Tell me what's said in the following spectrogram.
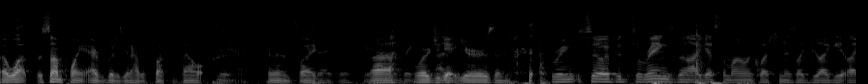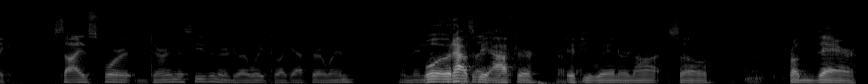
at what at some point everybody's gonna have a fucking belt, Yeah, and then it's like, exactly. Yeah, uh, think- where'd you I get yours? And ring? So if it's the rings, then I guess the my only question is like, do I get like size for it during the season, or do I wait till like after I win? And then well, it would have to be size for it? after if you win or not. So from there,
